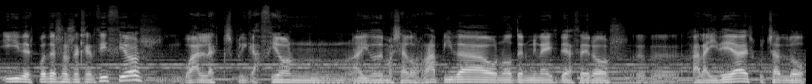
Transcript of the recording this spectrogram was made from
Y después de esos ejercicios, igual la explicación ha ido demasiado rápida o no termináis de haceros eh, a la idea, escuchadlo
